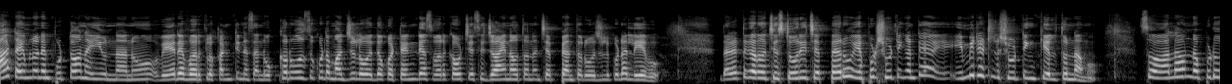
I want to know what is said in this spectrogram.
ఆ టైంలో నేను పుట్ ఆన్ అయ్యి ఉన్నాను వేరే వర్క్లో కంటిన్యూస్ అండ్ ఒక్క రోజు కూడా మధ్యలో ఏదో ఒక టెన్ డేస్ వర్కౌట్ చేసి జాయిన్ అవుతానని చెప్పేంత రోజులు కూడా లేవు. డైరెక్ట్ గారు వచ్చి స్టోరీ చెప్పారు ఎప్పుడు షూటింగ్ అంటే ఇమీడియట్లీ షూటింగ్కి వెళ్తున్నాము. సో అలా ఉన్నప్పుడు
